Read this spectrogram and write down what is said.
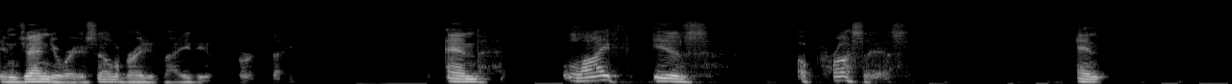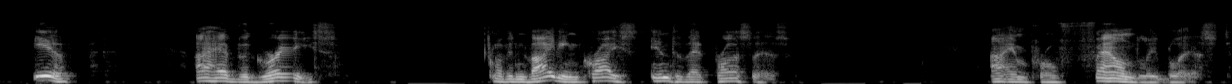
in January celebrated my 80th birthday. And life is a process. And if I have the grace of inviting Christ into that process, I am profoundly blessed.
